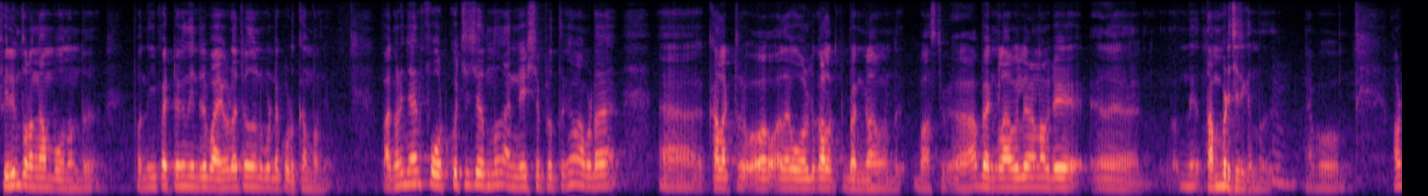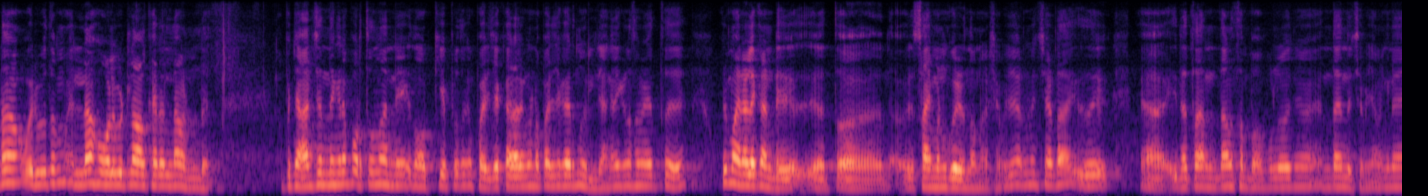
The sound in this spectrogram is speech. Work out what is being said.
ഫിലിം തുടങ്ങാൻ പോകുന്നുണ്ട്. അപ്പോൾ നീ പറ്റുമെങ്കിൽ നിന്റെ ബയോഡാറ്റ ഒന്ന് കൊണ്ട് കൊടുക്കാൻ പറഞ്ഞു. അപ്പോൾ അങ്ങനെ ഞാൻ ഫോർട്ട് കൊച്ചി ചെന്ന് അന്വേഷിച്ചപ്പോഴത്തേക്കും അവിടെ കളക്ടർ അതായത് ഓൾഡ് കളക്ടർ ബംഗ്ലാവ് ഉണ്ട് ബാസ്റ്റ് ആ ബംഗ്ലാവിലാണ് അവർ തമ്പടിച്ചിരിക്കുന്നത്. അപ്പോൾ അവിടെ ഒരുവിധം എല്ലാ ഹോളിവുഡിലെ ആൾക്കാരെല്ലാം ഉണ്ട്. അപ്പോൾ ഞാൻ ചെന്നിങ്ങനെ പുറത്തുനിന്ന് തന്നെ നോക്കിയപ്പോഴത്തേക്കും പരിചയക്കാരും കൊണ്ട് പരിചയക്കാരൊന്നും ഇല്ല. അങ്ങനെ ഇരിക്കുന്ന സമയത്ത് ഒരു മലയാളി കണ്ട് സൈമൺ ഗുരു എന്ന് പറഞ്ഞ. പക്ഷേ അപ്പോൾ ചേട്ടൻ ചേട്ടാ ഇത് ഇതിനകത്ത് എന്താണ് സംഭവം? അപ്പോൾ എന്താണെന്ന് വെച്ചാൽ ഞാൻ ഇങ്ങനെ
